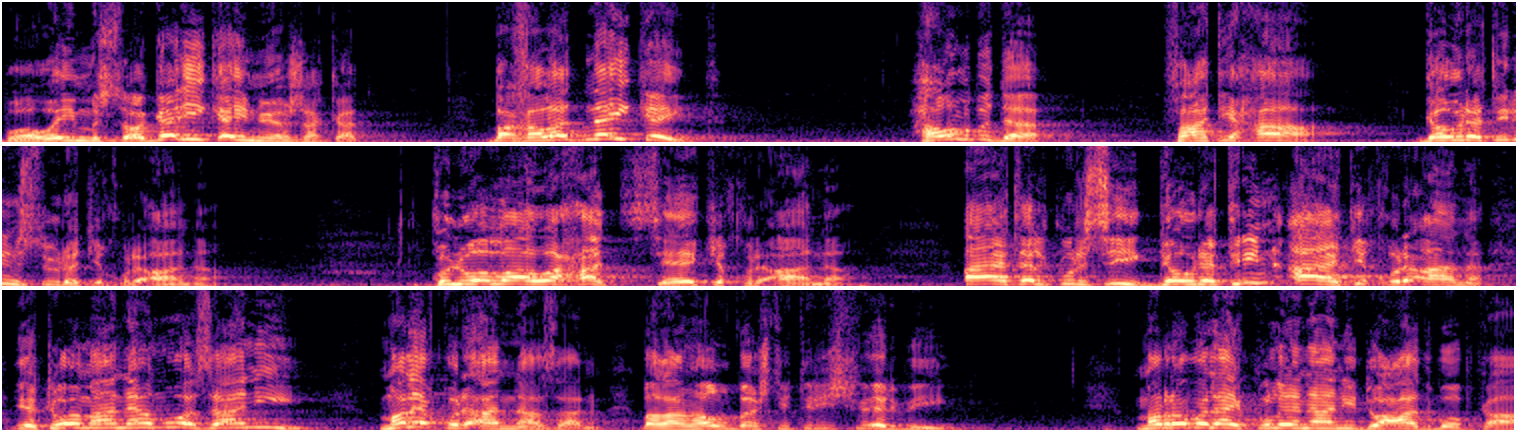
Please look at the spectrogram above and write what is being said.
بۆ ئەوەی مسۆگەری کەی نوێژەکەت بە غەڵەت نەیکەیت هەوڵ بدە فاتیحە گەورەترین سوورەتی قورئانە قل والله وحد سەیەکی قورئانە ئاەتە الکورسی گەورەترین ئاەتی قورئانە یە تۆمان ناموەزانی مەڵێ قورئان نازانم بەڵام هەوڵ بەشتی تریش فێربی مەڕە بە لای کوڵێنانی دوعات بۆ بکە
